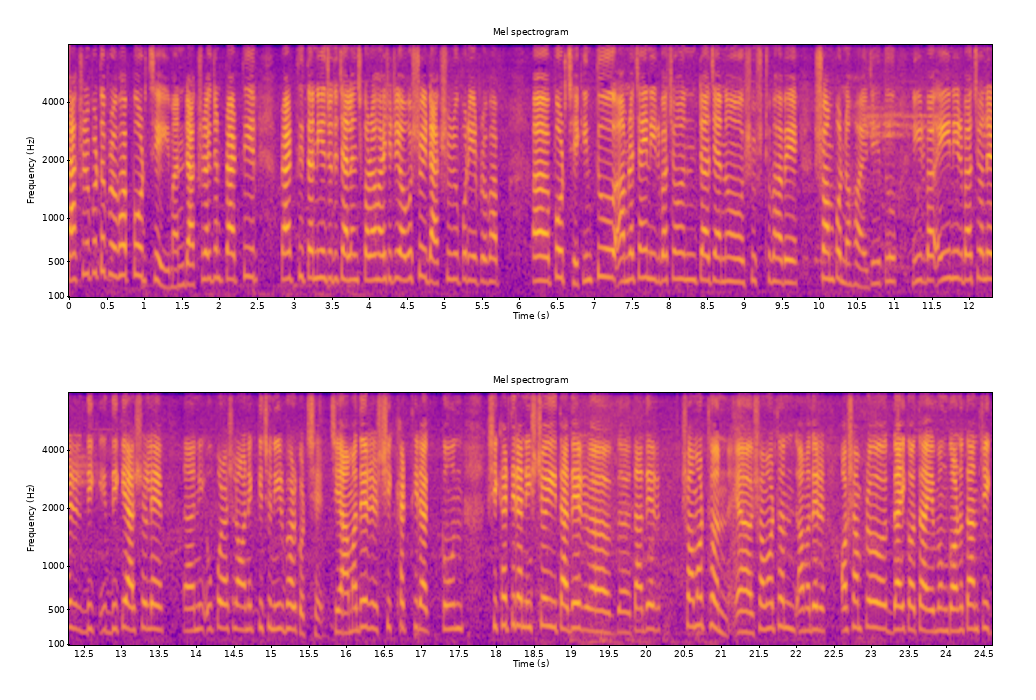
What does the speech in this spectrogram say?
ডাকসুর উপর তো প্রভাব পড়ছেই। মানে ডাকসুর একজন প্রার্থীর, প্রার্থিতা নিয়ে যদি চ্যালেঞ্জ করা হয়, সেটি অবশ্যই ডাকসুর উপর এর প্রভাব পড়ছে। কিন্তু আমরা চাই নির্বাচনটা যেন সুষ্ঠুভাবে সম্পন্ন হয়। যেহেতু নির্বা, এই নির্বাচনের দিক আসলে উপর আসলে অনেক কিছু নির্ভর করছে। যে আমাদের শিক্ষার্থীরা কোন, শিক্ষার্থীরা নিশ্চয়ই তাদের তাদের সমর্থন সমর্থন আমাদের অসাম্প্রদায়িকতা এবং গণতান্ত্রিক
